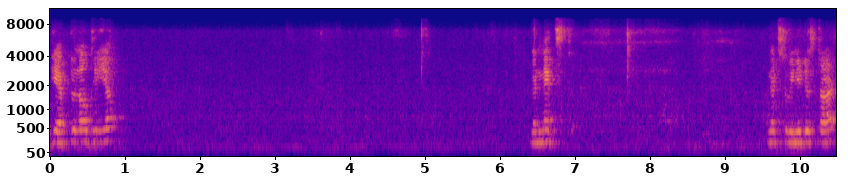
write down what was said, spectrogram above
Okay, up to now clear? The next, next we need to start.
